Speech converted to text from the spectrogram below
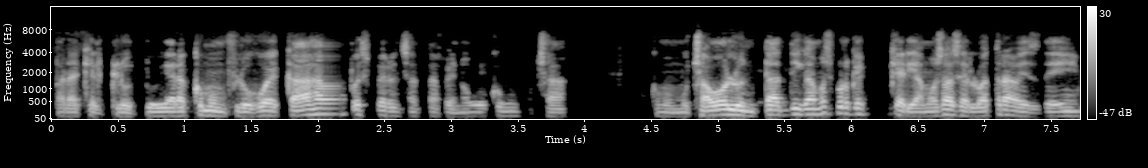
para que el club tuviera como un flujo de caja, pues, pero en Santa Fe no hubo como mucha como mucha voluntad, digamos, porque queríamos hacerlo a través de,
